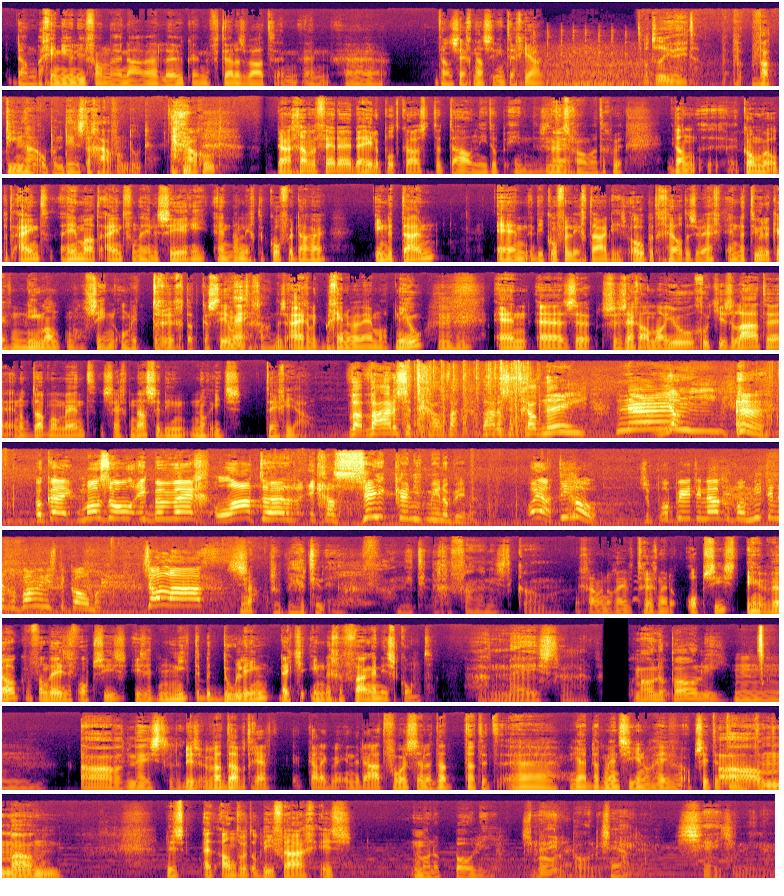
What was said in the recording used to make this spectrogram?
dan beginnen jullie van, eh, nou eh, leuk en vertel eens wat. En, en eh, dan zegt Nasreddin tegen jou, Wat wil je weten? Wat Tina op een dinsdagavond doet. Nou goed. Daar gaan we verder de hele podcast totaal niet op in. Dus het Nee. is gewoon wat er gebeurt. Dan komen we op het eind, helemaal het eind van de hele serie. En dan ligt de koffer daar in de tuin. En die koffer ligt daar, die is open, het geld is weg. En natuurlijk heeft niemand nog zin om weer terug dat kasteel in te gaan. Dus eigenlijk beginnen we weer helemaal opnieuw. Mhm. En eh, ze, ze zeggen allemaal, joe, groetjes later. En op dat moment zegt Nasreddin nog iets tegen jou. Wa- waar is het geld? Waar, waar is het geld? Nee! Nee! Ja. Oké, mazzel, ik ben weg. Later. Ik ga zeker niet meer naar binnen. Oh ja, Tiro. Ze probeert in elk geval niet in de gevangenis te komen. Tjallas! Nou, Probeert in elk geval niet in de gevangenis te komen. dan gaan we nog even terug naar de opties. In welke van deze opties is het niet de bedoeling dat je in de gevangenis komt? Wat meesterlijk. Monopolie. Hmm. Oh, wat meesterlijk. Dus wat dat betreft kan ik me inderdaad voorstellen dat, dat, het, eh, ja, dat mensen hier nog even op zitten te, oh, te, te komen. man. Dus het antwoord op die vraag is spelen. Monopolie spelen. Jeetje, mina.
